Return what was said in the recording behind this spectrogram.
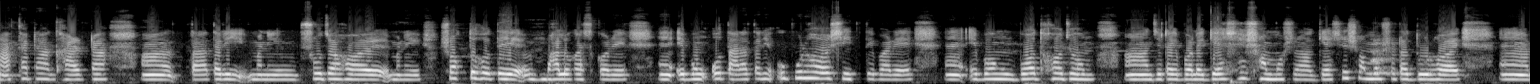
মাথাটা, ঘাড়টা তাড়াতাড়ি মানে সোজা হয় মানে শক্ত হতে ভালো কাজ করে এবং ও তাড়াতাড়ি উপর হওয়া শিখতে পারে এবং বদ হজম যেটাই বলে গ্যাসের সমস্যা, গ্যাসের সমস্যাটা দূর হয়। আহ,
